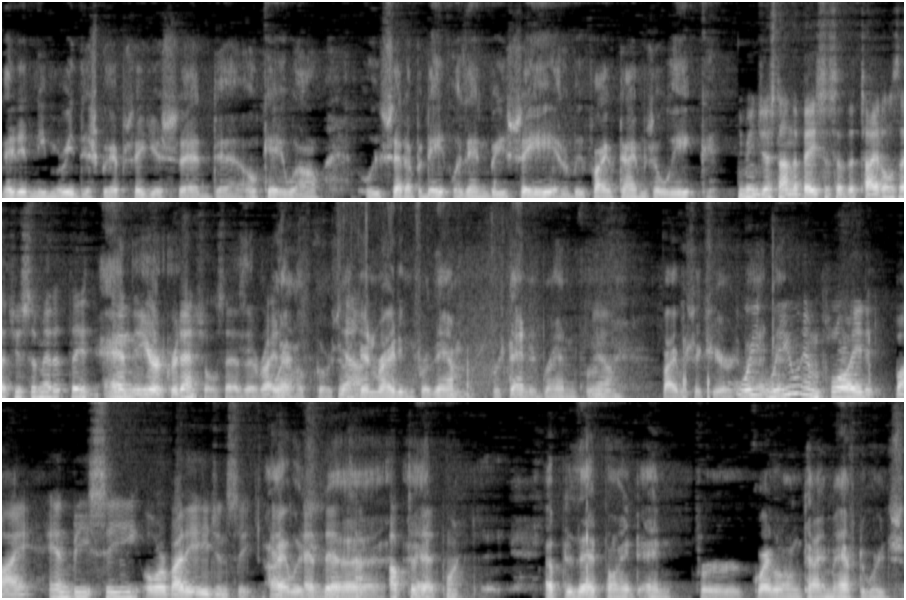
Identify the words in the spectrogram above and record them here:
They didn't even read the scripts. They just said, uh, okay, well, we've set up a date with NBC. It'll be five times a week. You mean just on the basis of the titles that you submitted? They, and, And- your credentials as a writer? Well, of course, Yeah. I've been writing for them, for Standard Brand, for Yeah. five or six years. Were, were you employed by NBC or by the agency? I was, at that uh, up to at- that point. Up to that point, and for quite a long time afterwards,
